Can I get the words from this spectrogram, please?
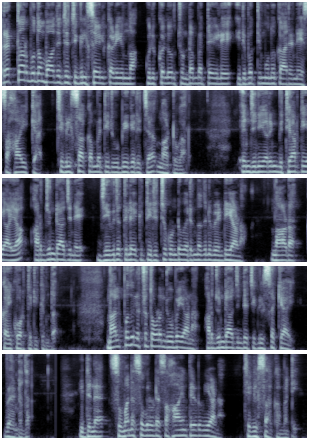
രക്താർബുദം ബാധിച്ച് ചികിത്സയിൽ കഴിയുന്ന കുലുക്കല്ലൂർ ചുണ്ടമ്പറ്റയിലെ ഇരുപത്തിമൂന്നുകാരനെ സഹായിക്കാൻ ചികിത്സാ കമ്മിറ്റി രൂപീകരിച്ച നാട്ടുകാർ. എഞ്ചിനീയറിംഗ് വിദ്യാർത്ഥിയായ അർജുൻ രാജിനെ ജീവിതത്തിലേക്ക് തിരിച്ചു കൊണ്ടുവരുന്നതിന് വേണ്ടിയാണ് നാട് കൈകോർത്തിരിക്കുന്നത്. നാൽപ്പത് ലക്ഷത്തോളം രൂപയാണ് അർജുൻ രാജിന്റെ ചികിത്സയ്ക്കായി വേണ്ടത്. ഇതിന് സുമനസ്സുകളുടെ സഹായം തേടുകയാണ് ചികിത്സാ കമ്മിറ്റി.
